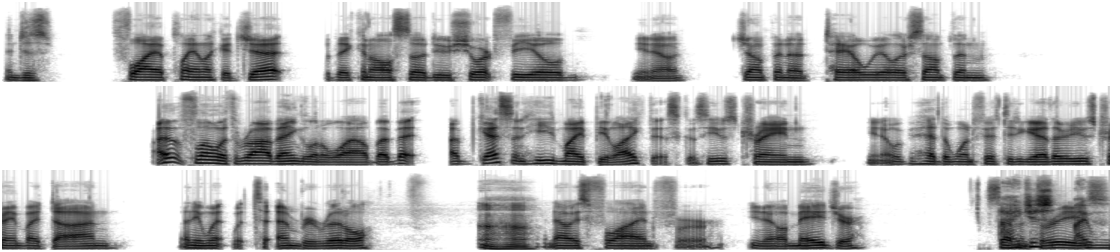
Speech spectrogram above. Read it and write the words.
and just fly a plane like a jet, but they can also do short field, you know, jump in a tail wheel or something. I haven't flown with Rob Engel in a while, but I bet I'm guessing he might be like this because he was trained. You know, we had the 150 together. He was trained by Don. Then he went with, to Embry Riddle. uh huh. Now he's flying for you know a major. Seven I just threes.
